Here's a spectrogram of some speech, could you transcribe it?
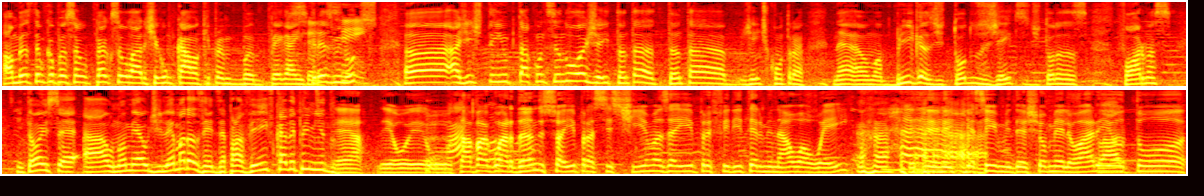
Ao mesmo tempo que eu penso- eu pego o celular e chega um carro aqui pra me b- pegar em Sim. três minutos, ah, a gente tem o que tá acontecendo hoje aí. Tanta, tanta gente contra, né, uma, brigas de todos os jeitos, de todas as formas. Então é isso, é, ah, o nome é o Dilema das Redes, é pra ver e ficar deprimido. É, eu, eu Ah, tava aguardando isso aí pra assistir, mas aí preferi terminar o Away, que assim, me deixou melhor Claro. e eu tô...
